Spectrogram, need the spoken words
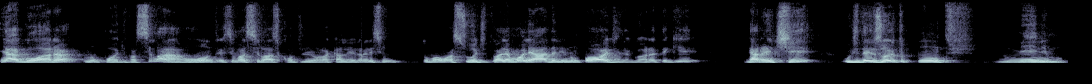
e agora não pode vacilar. Ontem, se vacilasse contra o União La Calera, tomar uma surra de toalha molhada. Ele não pode. Agora tem que garantir os 18 pontos, no mínimo.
